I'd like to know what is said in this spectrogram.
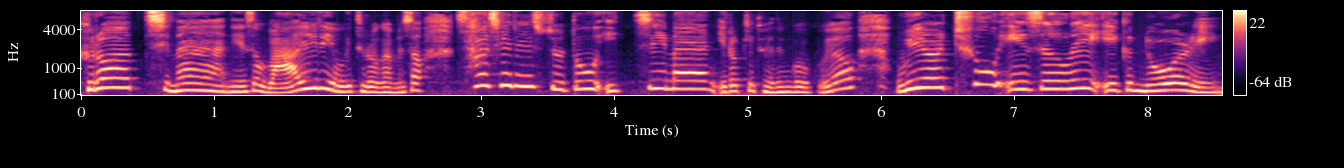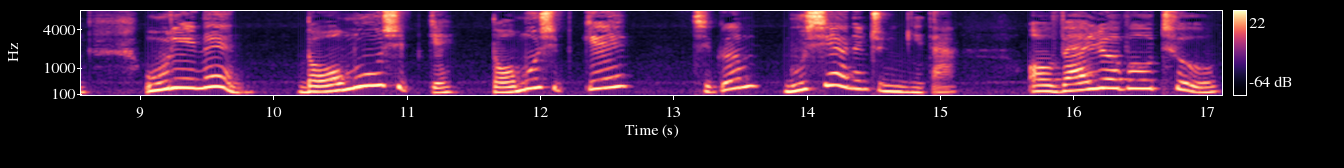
그렇지만, 그래서 while이 여기 들어가면서 사실일 수도 있지만 이렇게 되는 거고요. We are too easily ignoring. 우리는 너무 쉽게, 너무 쉽게 지금 무시하는 중입니다. A valuable tool.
